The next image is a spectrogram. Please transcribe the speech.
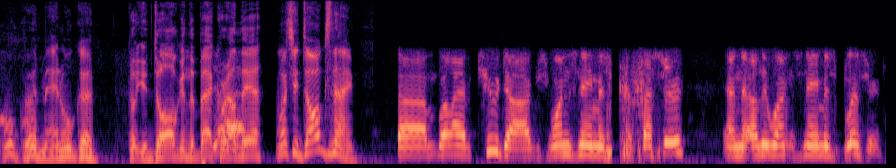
all good, man, all good. Got your dog in the background there. What's your dog's name? Um, well, I have two dogs. One's name is Professor, and the other one's name is Blizzard.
